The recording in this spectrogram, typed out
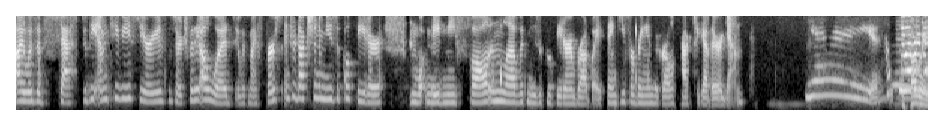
I was obsessed with the MTV series, The Search for the Elle Woods. It was my first introduction to musical theater and what made me fall in love with musical theater and Broadway. Thank you for bringing the girls back together again. Yay! Wait.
